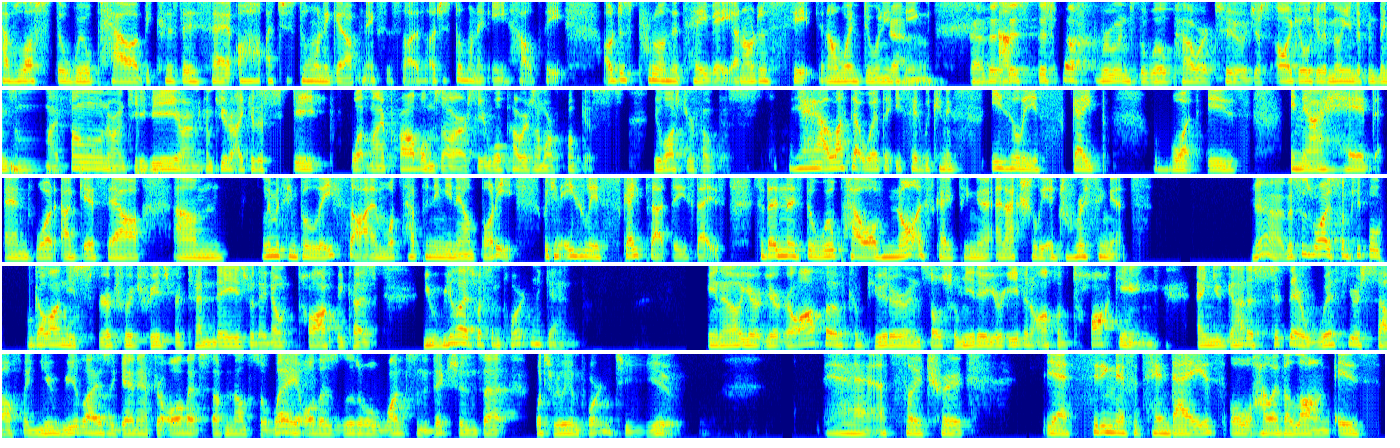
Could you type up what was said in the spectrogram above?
have lost the willpower because they say, Oh, I just don't want to get up and exercise. I just don't want to eat healthy. I'll just put on the TV and I'll just sit and I won't do anything. Yeah. yeah um, this, this stuff ruins the willpower too. Just, oh, I can look at a million different things on my phone or on TV or on the computer. I could escape what my problems are. So your willpower is no more focused. You lost your focus. Yeah, I like that word that you said. We can easily escape what is in our head and what I guess our um, limiting beliefs are and what's happening in our body. We can easily escape that these days. So then there's the willpower of not escaping it and actually addressing it. Yeah, this is why some people go on these spiritual retreats for 10 days where they don't talk because you realize what's important again. You know, you're you're off of computer and social media, you're even off of talking and you got to sit there with yourself and you realize again after all that stuff melts away all those little wants and addictions that what's really important to you yeah that's so true yeah sitting there for 10 days or however long is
